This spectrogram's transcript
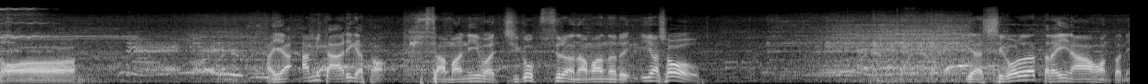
そう早っ。あ見た？ありがとう。貴様には地獄すら生ぬる。いきましょう。いや日頃だったらいいな本当に。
